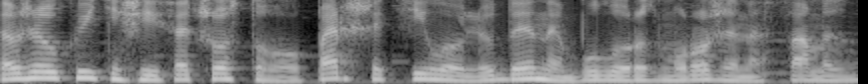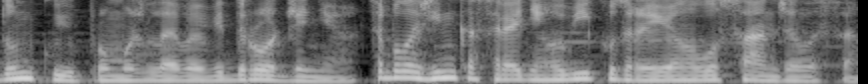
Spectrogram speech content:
Та вже у квітні 66-го перше тіло людини було розморожене саме з думкою про можливе відродження. Це була жінка середнього віку з району Лос-Анджелеса.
